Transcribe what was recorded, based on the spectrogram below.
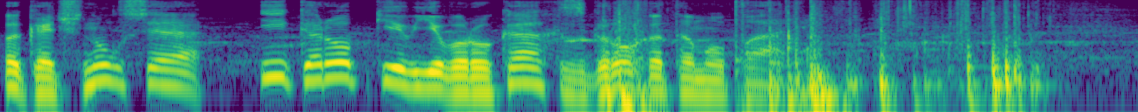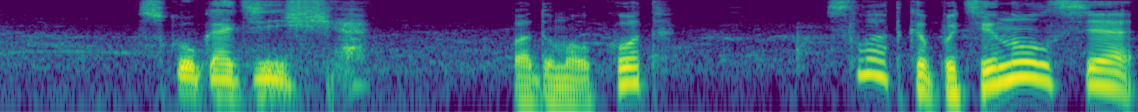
покачнулся и коробки в его руках с грохотом упали. «Скукотища», — подумал кот, сладко потянулся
